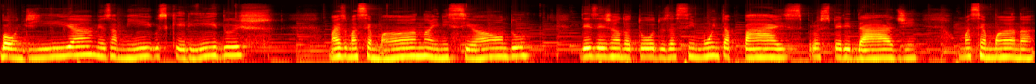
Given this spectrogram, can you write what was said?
Bom dia, meus amigos queridos. Mais uma semana iniciando, desejando a todos assim muita paz, prosperidade, uma semana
